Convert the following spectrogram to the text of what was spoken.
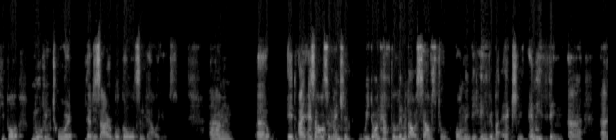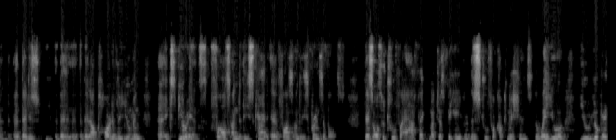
people moving toward their desirable goals and values. Um, uh, it, I, as I also mentioned, we don't have to limit ourselves to only behavior, but actually anything uh, uh, that is that, that are part of the human uh, experience falls under these cat falls under these principles. That's also true for affect, not just behavior. That is true for cognitions. The way you you look at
